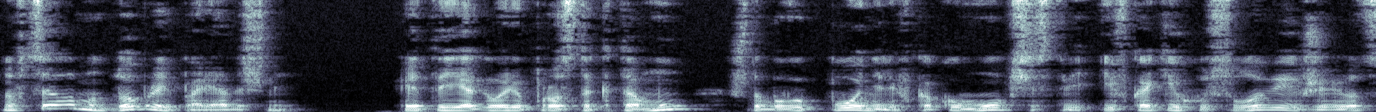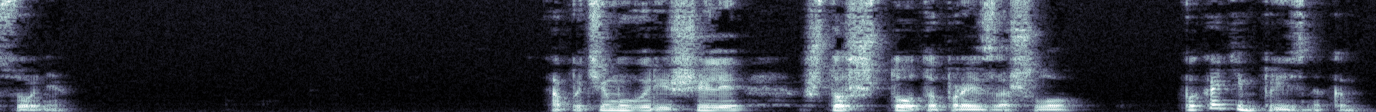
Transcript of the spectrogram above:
но в целом он добрый и порядочный. Это я говорю просто к тому, чтобы вы поняли, в каком обществе и в каких условиях живет Соня. А почему вы решили, что что-то произошло? По каким признакам?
